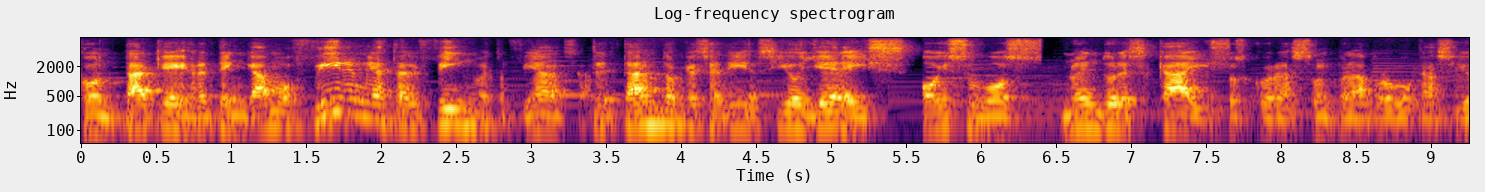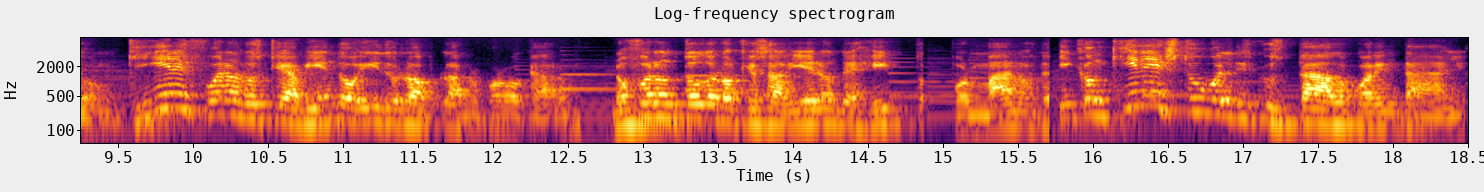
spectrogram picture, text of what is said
con tal que retengamos firme hasta el fin nuestra confianza. De tanto que se dice, si oyereis hoy su voz, no endurezcáis los corazones por la provocación. ¿Quiénes fueron los que habiendo oído la, provocaron? ¿No fueron todos los que salieron de Egipto por manos de... ¿Y con quién estuvo el disgustado 40 años?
